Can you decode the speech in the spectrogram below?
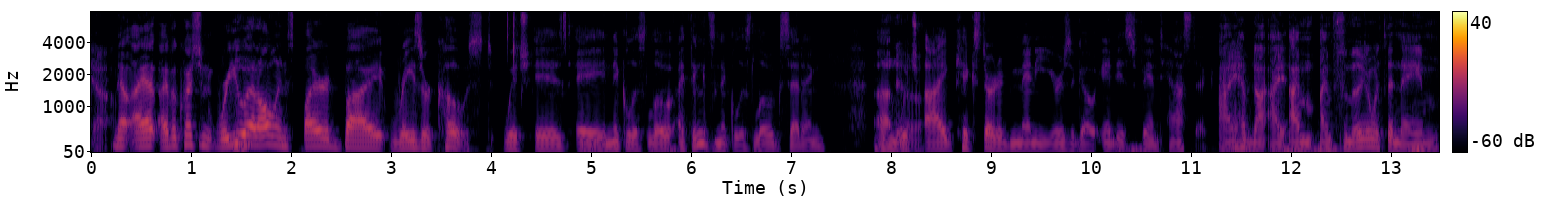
yeah. Now, I, I have a question. Were you Mhm. at all inspired by Razor Coast, which is a Nicolas Logue? I think it's Nicolas Logue setting, uh, which No. I kickstarted many years ago and is fantastic. I have not. I, I'm I'm familiar with the name,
